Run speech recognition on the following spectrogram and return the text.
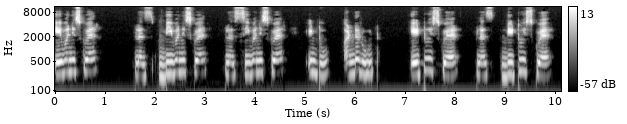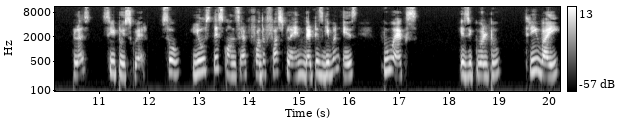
a1 square plus b1 square plus c1 square into under root a2 square plus b2 square plus c2 square. So use this concept for the first line that is given is 2x is equal to 3y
